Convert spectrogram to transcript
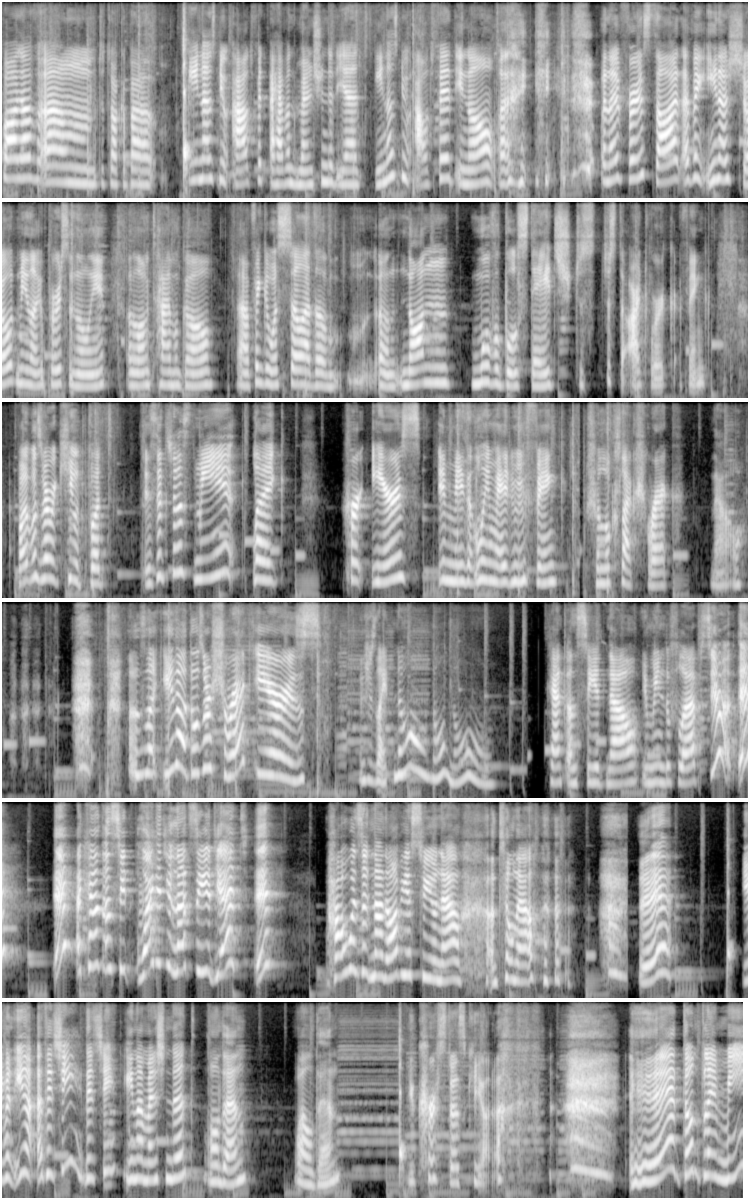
thought of um to talk about Ina's new outfit. I haven't mentioned it yet. Ina's new outfit, you know, when I first saw it, I think Ina showed me like personally a long time ago. I think it was still at the um, non-movable stage, just just the artwork, I think. But it was very cute. But is it just me? Like her ears immediately made me think she looks like Shrek now. I was like, Ina, those are Shrek ears. And she's like, no, no, no. Can't unsee it now. You mean the flaps? Yeah. Eh? Eh? I can't unsee it. Why did you not see it yet? Eh? How was it not obvious to you now? Until now. eh? Even Ina. Uh, did she? Did she? Ina mentioned it? Well then. Well then. You cursed us, Kiara. eh? Don't blame me.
